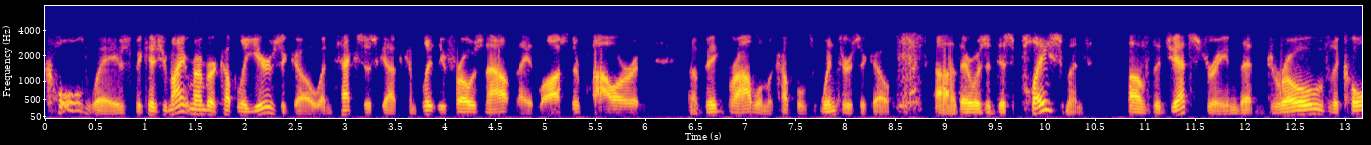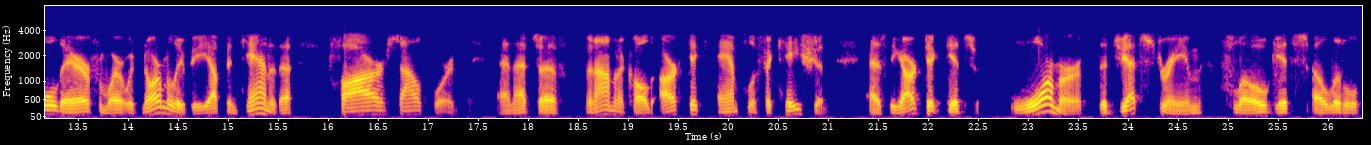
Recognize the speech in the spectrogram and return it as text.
cold waves because you might remember a couple of years ago when Texas got completely frozen out and they lost their power and a big problem a couple of winters ago. Uh, there was a displacement of the jet stream that drove the cold air from where it would normally be up in Canada far southward. And that's a phenomenon called Arctic amplification. As the Arctic gets warmer, the jet stream flow gets a little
